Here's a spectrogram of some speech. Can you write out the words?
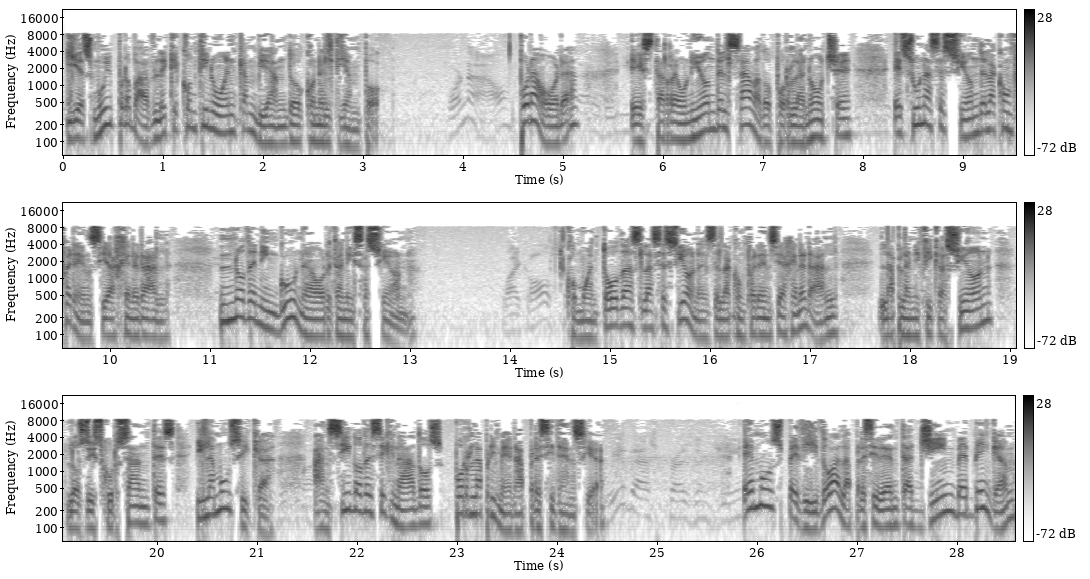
y es muy probable que continúen cambiando con el tiempo. Por ahora, esta reunión del sábado por la noche es una sesión de la conferencia general, no de ninguna organización. Como en todas las sesiones de la conferencia general, la planificación, los discursantes y la música han sido designados por la primera presidencia. Hemos pedido a la presidenta Jean B. Bingham,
